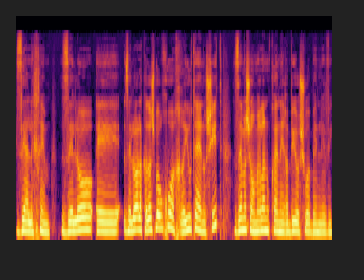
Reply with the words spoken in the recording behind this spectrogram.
זה עליכם. זה לא, אה, זה לא על הקדוש ברוך הוא, האחריות האנושית, זה מה שאומר לנו כאן רבי יהושע בן לוי.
